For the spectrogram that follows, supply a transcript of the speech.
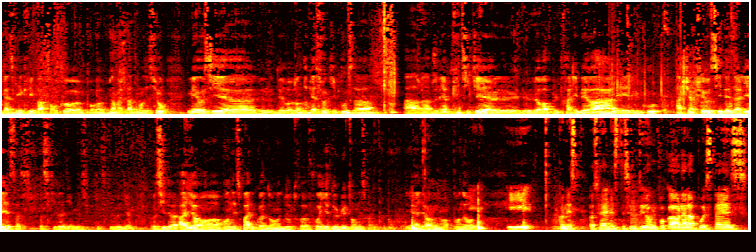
presque écrit par Franco euh, pour euh, permettre la transition, mais aussi euh, de- des revendications qui poussent à, à, venir critiquer le- l'Europe ultralibérale et du coup à chercher aussi des alliés, ça c'est pas ce qu'il a dit, mais c'est ce qu'il veut dire, aussi de, ailleurs en, en Espagne, quoi, dans d'autres foyers de lutte en Espagne et ailleurs en Europe. Y con est- o sea, en este sentido un poco ahora la apuesta es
